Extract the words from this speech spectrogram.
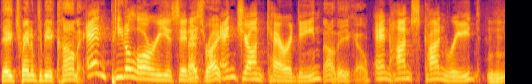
They train him to be a comic. And Peter Lorre is in it. That's right. And John Carradine. Oh, there you go. and Hans Conried. Mm-hmm.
